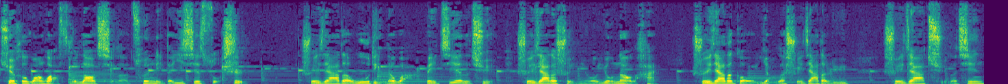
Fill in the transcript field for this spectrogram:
却和王寡妇唠起了村里的一些琐事：谁家的屋顶的瓦被揭了去，谁家的水牛又闹了害，谁家的狗咬了谁家的驴。谁家娶了亲，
